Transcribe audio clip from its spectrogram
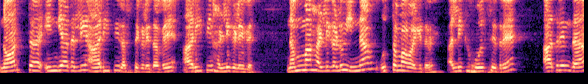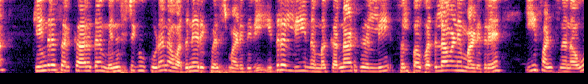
ನಾರ್ತ್ ಇಂಡಿಯಾದಲ್ಲಿ ಆ ರೀತಿ ರಸ್ತೆಗಳಿದಾವೆ. ಆ ರೀತಿ ಹಳ್ಳಿಗಳಿವೆ. ನಮ್ಮ ಹಳ್ಳಿಗಳು ಇನ್ನ ಉತ್ತಮವಾಗಿದ್ದಾವೆ ಅಲ್ಲಿಗೆ ಹೋಲಿಸಿದ್ರೆ ಆದ್ರಿಂದ ಕೇಂದ್ರ ಸರ್ಕಾರದ ಮಿನಿಸ್ಟ್ರಿಗೂ ಕೂಡ ನಾವು ಅದನ್ನೇ ರಿಕ್ವೆಸ್ಟ್ ಮಾಡಿದೀವಿ. ಇದರಲ್ಲಿ ನಮ್ಮ ಕರ್ನಾಟಕದಲ್ಲಿ ಸ್ವಲ್ಪ ಬದಲಾವಣೆ ಮಾಡಿದ್ರೆ ಈ ಫಂಡ್ಸ್ನ ನಾವು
